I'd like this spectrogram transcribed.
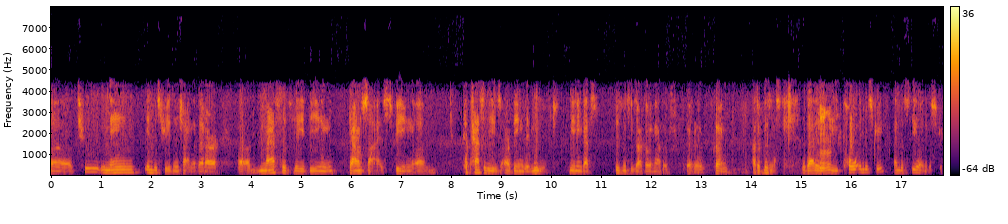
uh, two main industries in China that are uh, massively being downsized, being um, capacities are being removed, meaning that businesses are going out of uh, going out of business. That is mm-hmm. the coal industry and the steel industry.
